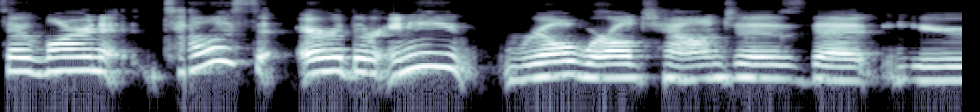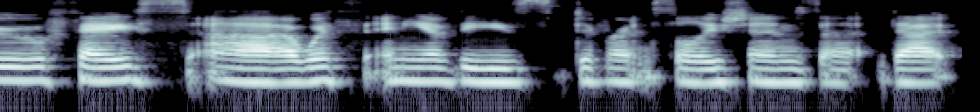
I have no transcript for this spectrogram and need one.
So, Lauren, tell us are there any real world challenges that you face uh, with any of these different solutions that, that,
